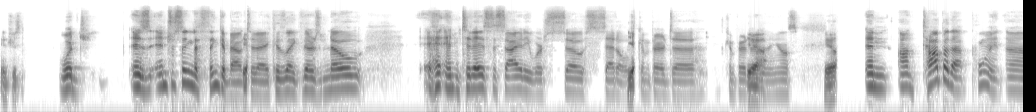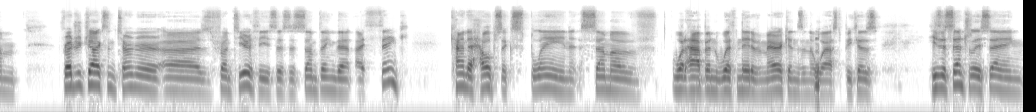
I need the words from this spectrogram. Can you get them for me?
interesting. which is interesting to think about Yeah. today because like there's no in today's society we're so settled Yeah. compared to compared to Yeah. everything else Yeah. and on top of that point um Frederick Jackson Turner's frontier thesis is something that I think kind of helps explain some of what happened with Native Americans in the West because he's essentially saying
